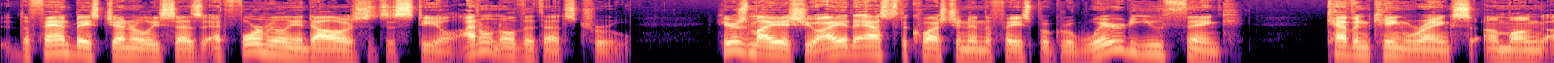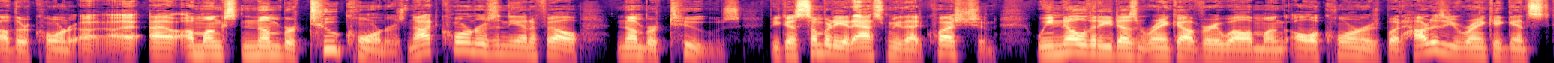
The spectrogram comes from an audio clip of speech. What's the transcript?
the fan base generally says at $4 million it's a steal. I don't know that that's true. Here's my issue. I had asked the question in the Facebook group where do you think Kevin King ranks among other corner uh, uh, uh, amongst number two corners, not corners in the NFL, number twos. Because somebody had asked me that question. We know that he doesn't rank out very well among all corners, but how does he rank against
